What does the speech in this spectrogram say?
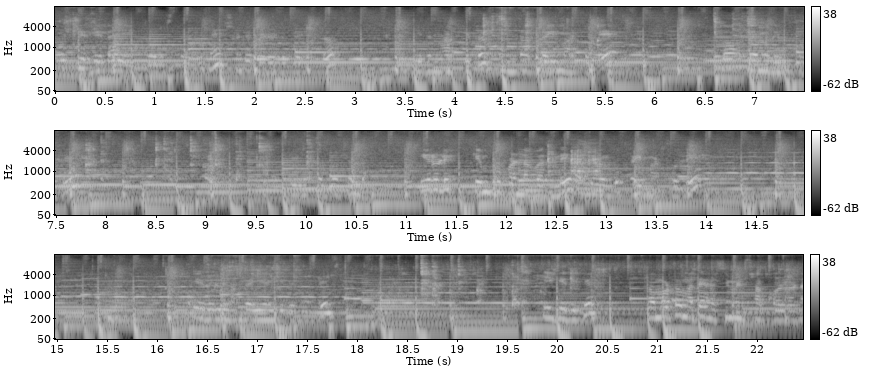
ತೋರಿಸಿರ್ಲಿಲ್ಲ ಈಗ. ಕೆಂಪು ಬಣ್ಣ ಬರಲಿ ಅಲ್ಲಿವರೆಗೂ ಫ್ರೈ ಮಾಡ್ಕೊಳ್ಳಿ ಈರುಳ್ಳಿ ಫ್ರೈ ಆಗಿದೆ ನೋಡಿ. ಈಗ ಟೊಮೊಟೊ ಮತ್ತು ಹಸಿಮೆಣಸು ಹಾಕ್ಕೊಳ್ಳೋಣ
